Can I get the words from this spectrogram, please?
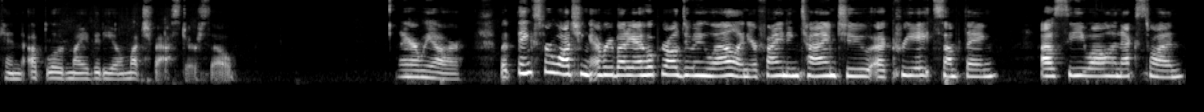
can upload my video much faster. So there we are. But thanks for watching, everybody. I hope you're all doing well and you're finding time to uh, create something. I'll see you all in the next one.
